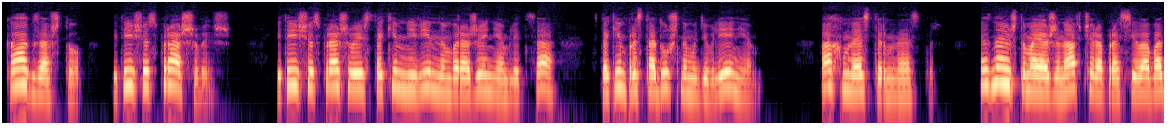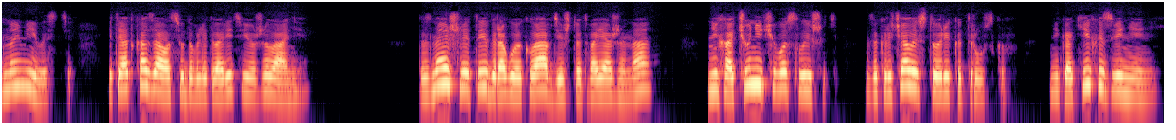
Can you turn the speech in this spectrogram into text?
«Как за что? И ты еще спрашиваешь? И ты еще спрашиваешь с таким невинным выражением лица, таким простодушным удивлением? Ах, Мнестер, Мнестер, я знаю, что моя жена вчера просила об одной милости, и ты отказалась удовлетворить ее желание. Да знаешь ли ты, дорогой Клавдий, что твоя жена... Не хочу ничего слышать, закричал историк Этрусков. Никаких извинений.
